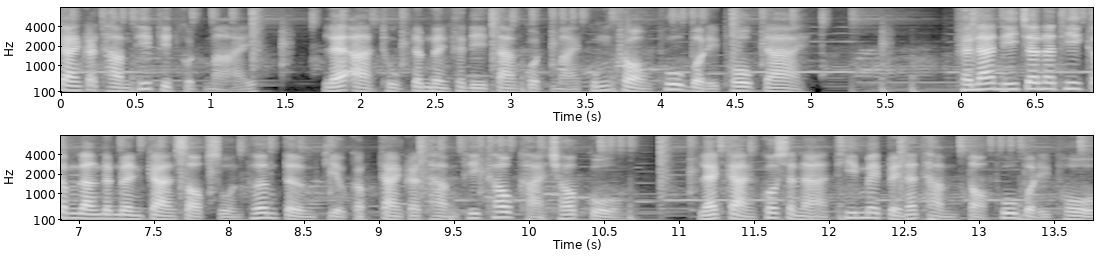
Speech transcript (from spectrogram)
การกระทำที่ผิดกฎหมาย และอาจถูกดำเนินคดีตามกฎหมายคุ้มครองผู้บริโภคได้ขณะนี้เจ้าหน้าที่กำลังดำเนินการสอบสวนเพิ่มเติมเกี่ยวกับการกระทำที่เข้าข่ายช่อโกง และการโฆษณาที่ไม่เป็นธรรมต่อผู้บริโภค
